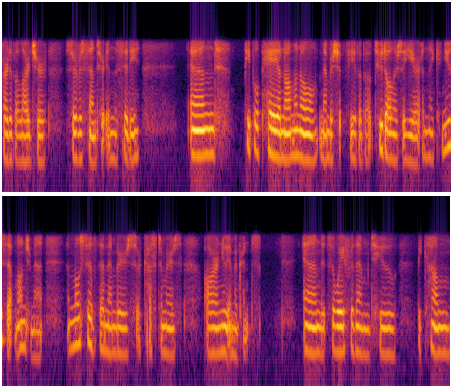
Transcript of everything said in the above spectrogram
part of a larger service center in the city. And people pay a nominal membership fee of about two dollars a year, and they can use that laundromat. And most of the members or customers are new immigrants. And it's a way for them to become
